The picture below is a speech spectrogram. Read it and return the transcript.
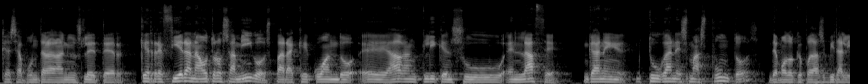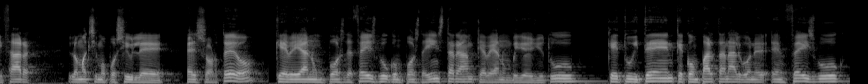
que se apunten a la newsletter, que refieran a otros amigos para que cuando eh, hagan clic en su enlace gane, tú ganes más puntos, de modo que puedas viralizar lo máximo posible el sorteo, que vean un post de Facebook, un post de Instagram, que vean un vídeo de YouTube, que tuiteen, que compartan algo en Facebook,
